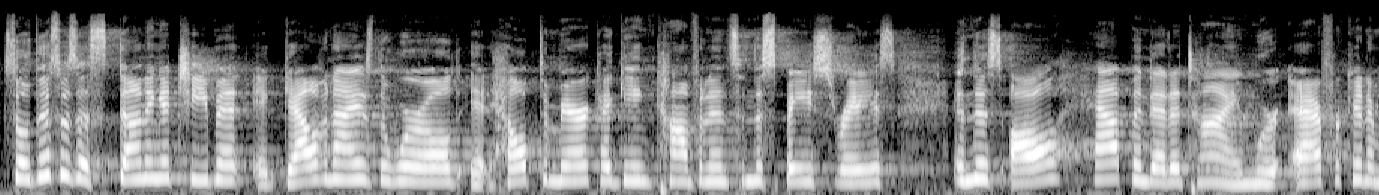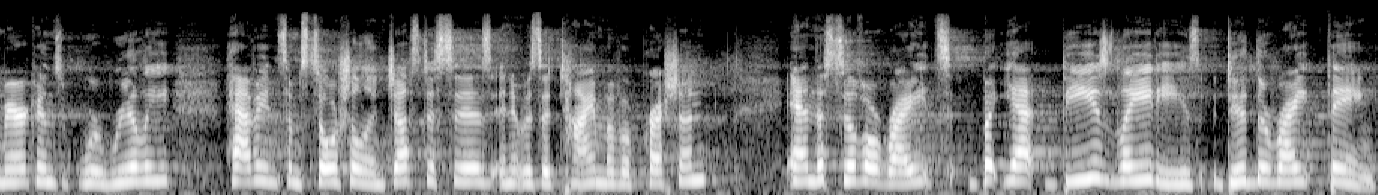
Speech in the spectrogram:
So, this was a stunning achievement. It galvanized the world, it helped America gain confidence in the space race. And this all happened at a time where African Americans were really having some social injustices, and it was a time of oppression and the civil rights. But yet, these ladies did the right thing,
